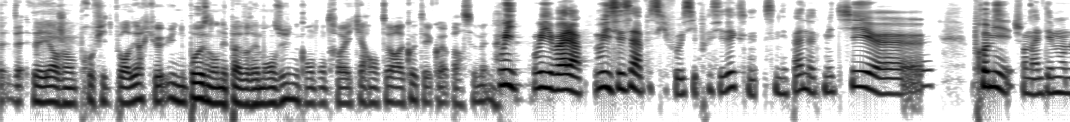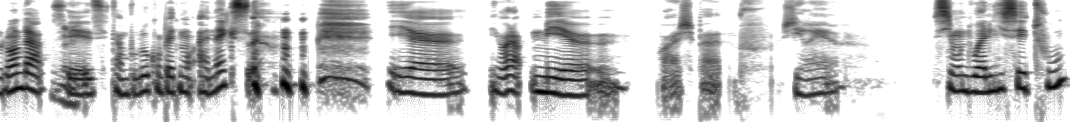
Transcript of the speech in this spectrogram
D'ailleurs, j'en profite pour dire qu'une pause n'en est pas vraiment une quand on travaille 40 heures à côté, quoi, par semaine. Oui, oui, voilà. Oui, c'est ça, parce qu'il faut aussi préciser que ce, n'est pas notre métier euh, premier. Journal des Mondes, loin de là. C'est un boulot complètement annexe. et, euh, et, voilà. Mais, euh, je sais pas, je dirais, si on doit lisser tout,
